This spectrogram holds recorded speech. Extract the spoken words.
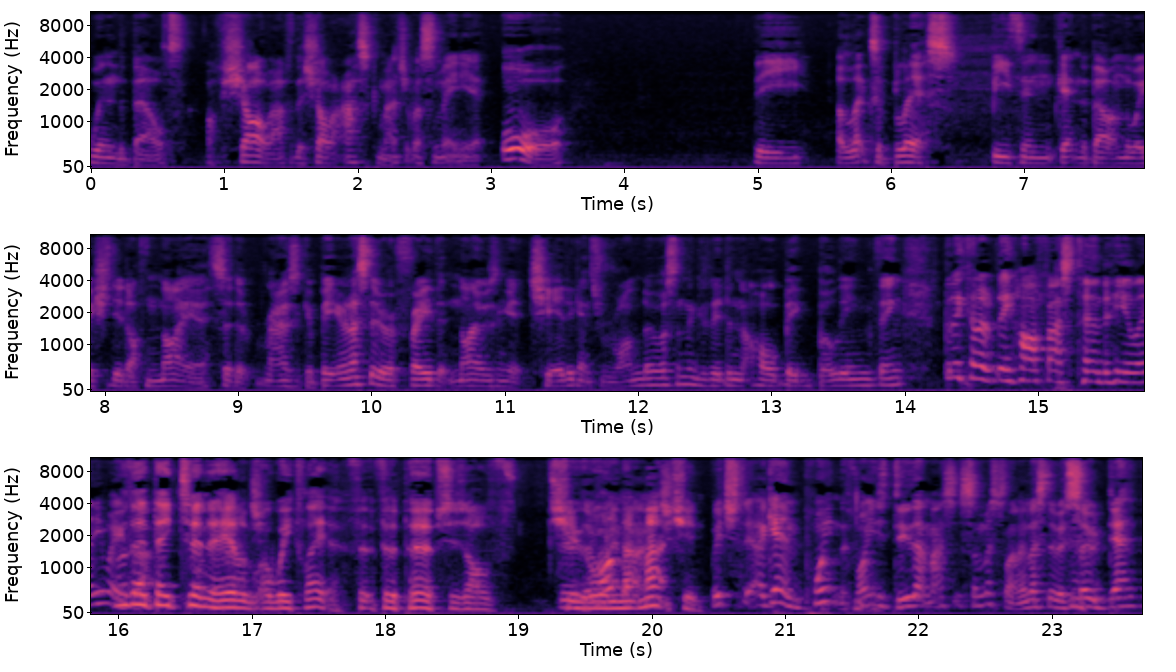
winning the belt off Charlotte after the Charlotte Asuka match at WrestleMania, or the Alexa Bliss beating getting the belt in the way she did off Nia, so that Rousey could beat her. Unless they were afraid that Nia was going to get cheered against Ronda or something, because they did that whole big bullying thing. But they kind of they half-assed turned a heel anyway. Well, they, that- they turned the that heel match. a week later for, for the purposes of shoehorning that match in. Which again, pointless. Why don't you just do that match at SummerSlam? Unless they were so dead,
